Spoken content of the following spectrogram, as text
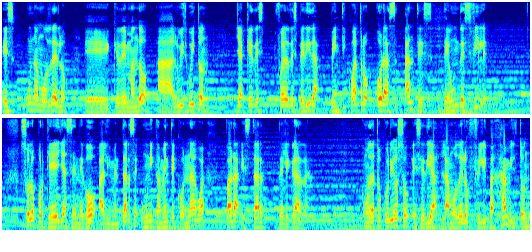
es una modelo que demandó a Louis Vuitton ya que fue despedida 24 horas antes de un desfile, solo porque ella se negó a alimentarse únicamente con agua para estar delegada. Como dato curioso, ese día la modelo Philippa Hamilton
